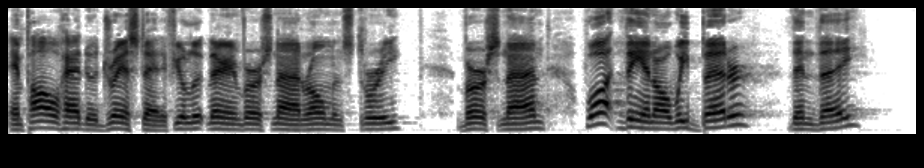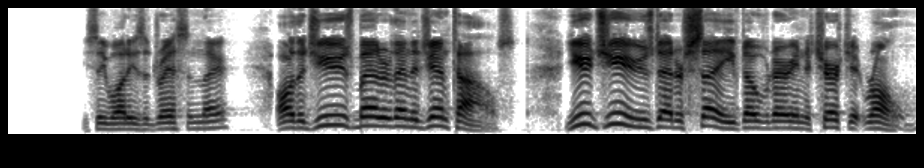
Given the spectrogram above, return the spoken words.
And Paul had to address that. If you'll look there in verse 9, Romans 3, verse 9. What then? Are we better than they? You see what he's addressing there? Are the Jews better than the Gentiles? You Jews that are saved over there in the church at Rome,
